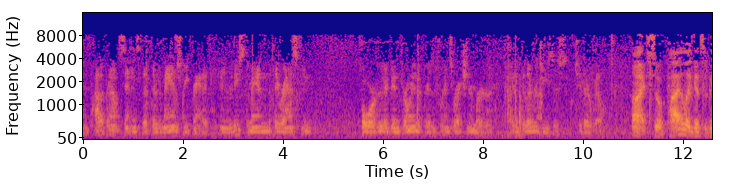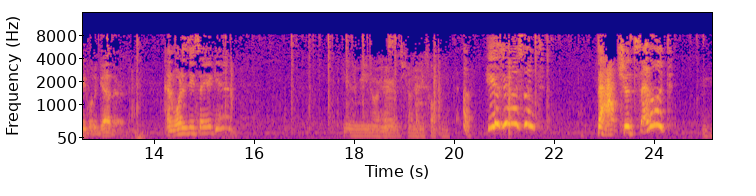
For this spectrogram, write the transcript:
And Pilate pronounced sentence that their demands should be granted, and he released the man that they were asking for, who had been thrown into prison for insurrection and murder, and he delivered Jesus to their will. All right, so Pilate gets the people together. And what does he say again? Neither me nor Herod has found any fault in him. He is innocent. That should settle it. Mm-hmm.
